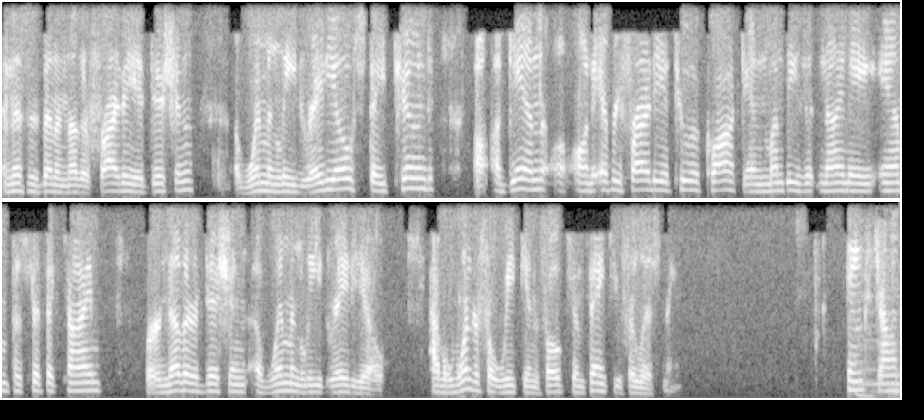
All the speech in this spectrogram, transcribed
and this has been another Friday edition of Women Lead Radio. Stay tuned uh, again on every Friday at 2 o'clock and Mondays at 9 a.m. Pacific time for another edition of Women Lead Radio. Have a wonderful weekend, folks, and thank you for listening. Thanks, John.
